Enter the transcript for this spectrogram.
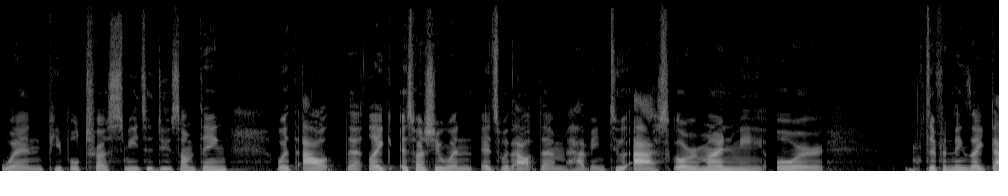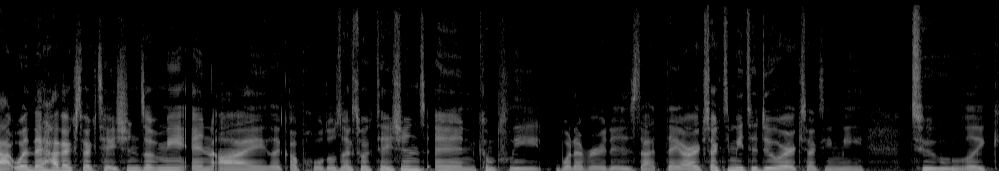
when people trust me to do something without that like especially when it's without them having to ask or remind me or different things like that. When they have expectations of me and I like uphold those expectations and complete whatever it is that they are expecting me to do or expecting me to like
